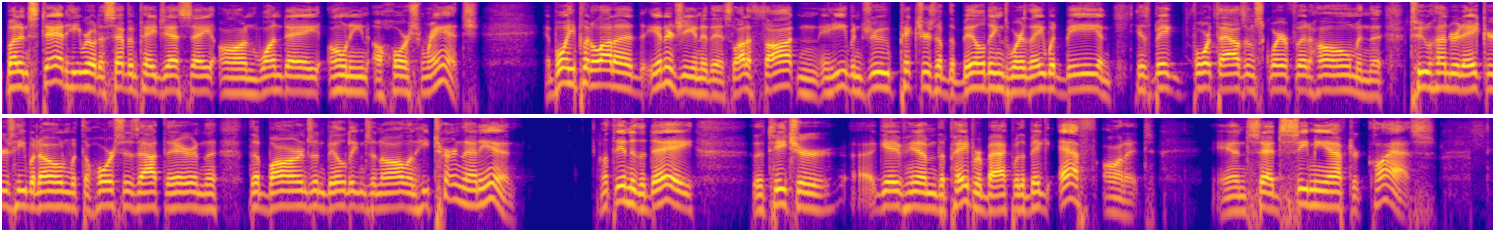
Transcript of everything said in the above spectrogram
But instead, he wrote a seven page essay on one day owning a horse ranch. And boy, he put a lot of energy into this, a lot of thought, and he even drew pictures of the buildings where they would be and his big 4,000 square foot home and the 200 acres he would own with the horses out there and the, the barns and buildings and all. And he turned that in. At the end of the day, the teacher uh, gave him the paper back with a big F on it and said, See me after class.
